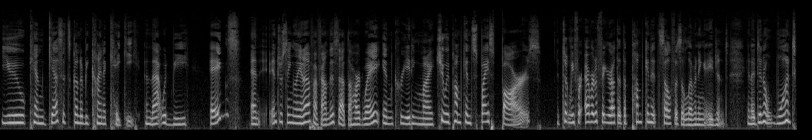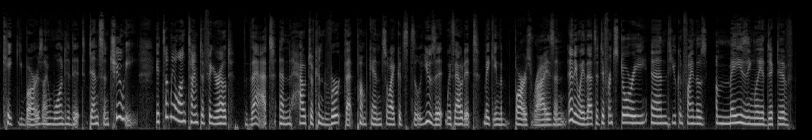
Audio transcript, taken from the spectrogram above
you can guess it's going to be kind of cakey. And that would be eggs. And interestingly enough, I found this out the hard way in creating my chewy pumpkin spice bars. It took me forever to figure out that the pumpkin itself is a leavening agent, and I didn't want cakey bars. I wanted it dense and chewy. It took me a long time to figure out that and how to convert that pumpkin so I could still use it without it making the bars rise. And anyway, that's a different story, and you can find those amazingly addictive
